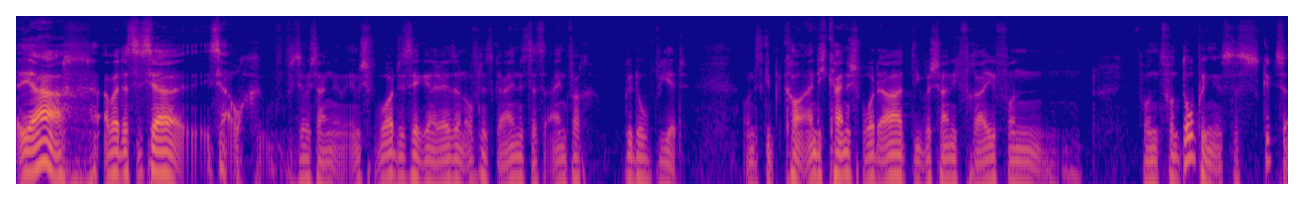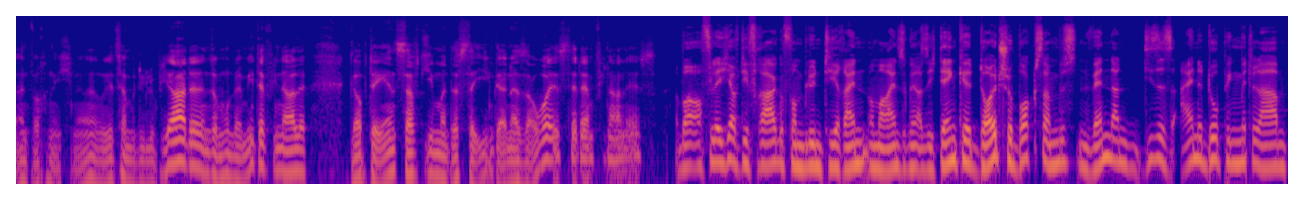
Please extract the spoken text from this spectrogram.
ja, aber das ist ja, ist ja auch, wie soll ich sagen, im Sport ist ja generell so ein offenes Geheimnis, dass einfach gedopt wird. Und es gibt eigentlich keine Sportart, die wahrscheinlich frei von von, von Doping ist. Das gibt es einfach nicht. Ne? Jetzt haben wir die Olympiade in so einem 100-Meter-Finale. Glaubt der ernsthaft jemand, dass da irgendeiner sauber ist, der da im Finale ist? Aber auch vielleicht auf die Frage vom Blünti rein, nochmal reinzugehen. Also ich denke, deutsche Boxer müssten, wenn dann dieses eine Dopingmittel haben,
